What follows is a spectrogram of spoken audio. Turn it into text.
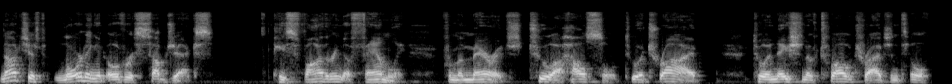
not just lording it over subjects, He's fathering a family from a marriage to a household, to a tribe, to a nation of 12 tribes until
